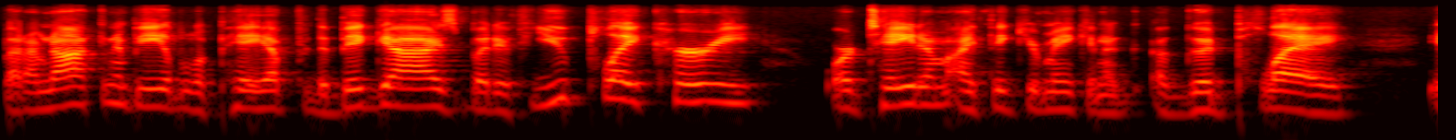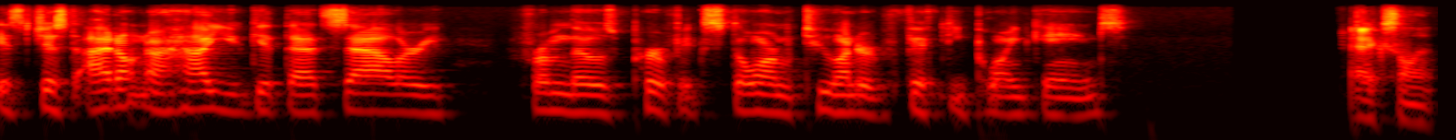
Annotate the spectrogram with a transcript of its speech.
but I'm not going to be able to pay up for the big guys. But if you play Curry or Tatum, I think you're making a, a good play. It's just I don't know how you get that salary from those perfect storm 250 point games. Excellent.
